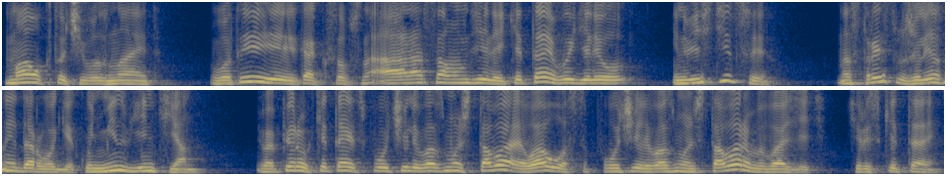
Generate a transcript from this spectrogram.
Мало кто чего знает. Вот и как, собственно, а на самом деле Китай выделил инвестиции на строительство железной дороги Куньмин-Вьентьян. Во-первых, китайцы получили возможность товары, лаосцы получили возможность товары вывозить через Китай.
